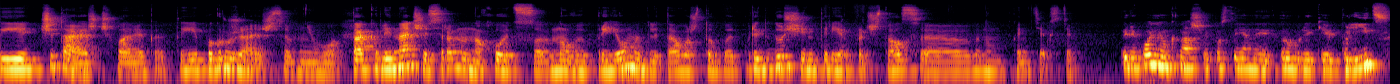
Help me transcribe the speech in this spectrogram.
ты читаешь человека, ты погружаешься в него. Так или иначе, все равно находятся новые приемы для того, чтобы предыдущий интерьер прочитался в ином контексте. Переходим к нашей постоянной рубрике «Блиц».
